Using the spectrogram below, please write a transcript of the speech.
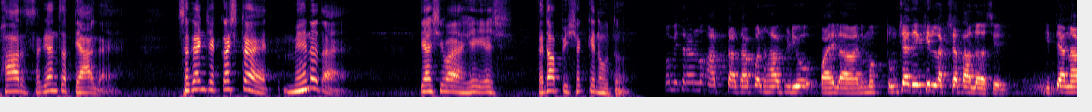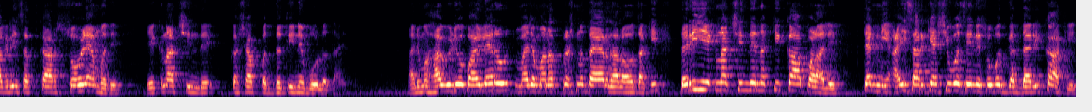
फार सगळ्यांचा त्याग आहे. सगळ्यांचे कष्ट आहेत मेहनत आहे. त्याशिवाय हे यश कदापि शक्य नव्हतं. मग मित्रांनो आत्ताच आपण हा व्हिडिओ पाहिला आणि मग तुमच्या देखील लक्षात आलं असेल की त्या नागरी सत्कार सोहळ्यामध्ये एकनाथ शिंदे कशा पद्धतीने बोलत आहेत. आणि मग हा व्हिडिओ पाहिल्यावर माझ्या मनात प्रश्न तयार झाला होता की तरी एकनाथ शिंदे नक्की का पळाले? त्यांनी आईसारख्या शिवसेनेसोबत गद्दारी का केली?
